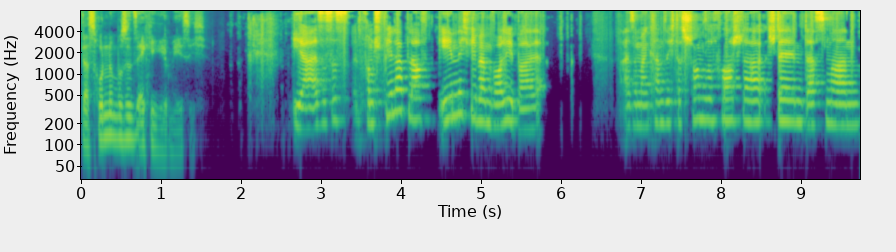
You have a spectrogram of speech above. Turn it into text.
das Runde muss ins Eckige mäßig. Ja, also es ist vom Spielablauf ähnlich wie beim Volleyball. Also man kann sich das schon so vorstellen, dass man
